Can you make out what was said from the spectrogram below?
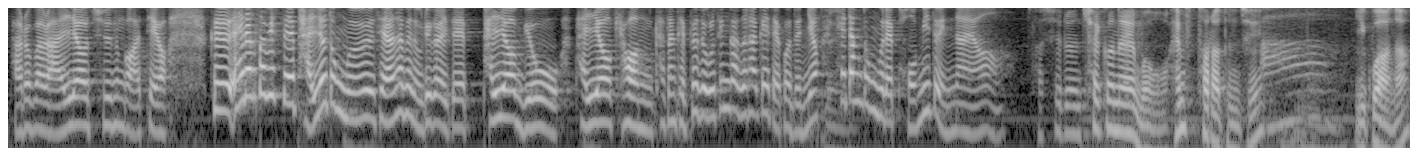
바로바로 알려주는 것 같아요. 그 해당 서비스의 반려동물 제한하면 우리가 이제 반려묘, 반려견 가장 대표적으로 생각을 하게 되거든요. 네. 해당 동물의 범위도 있나요? 사실은 최근에 뭐 햄스터라든지 아, 이구아나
